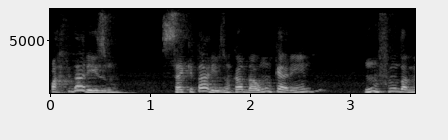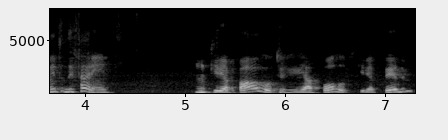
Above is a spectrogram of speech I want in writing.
partidarismo, sectarismo, cada um querendo um fundamento diferente. Um queria Paulo, outro queria Apolo, outro queria Pedro,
